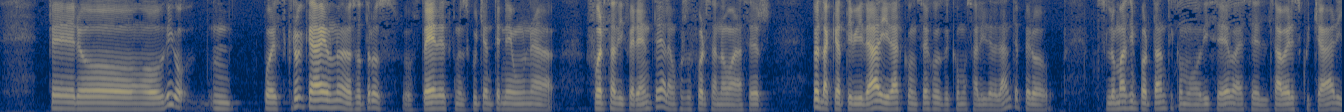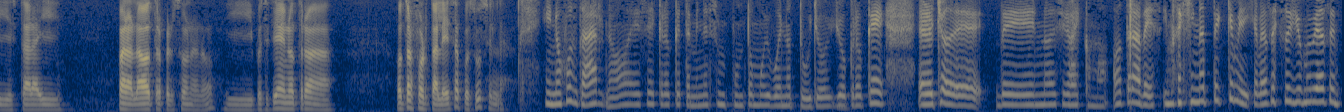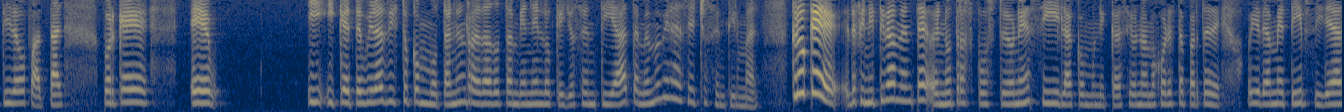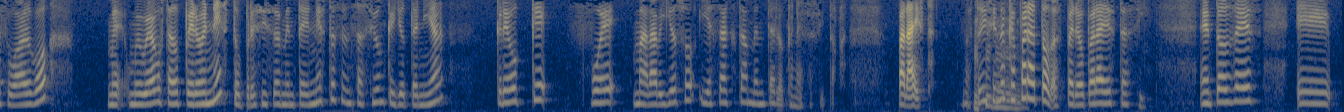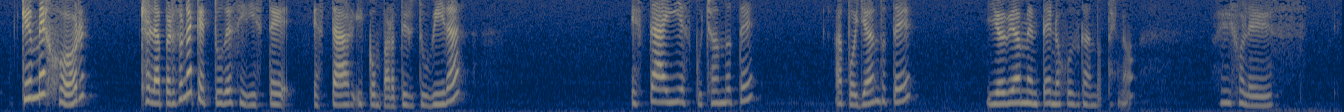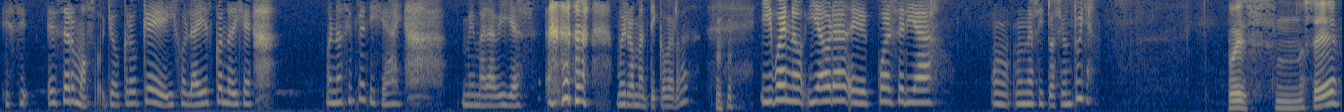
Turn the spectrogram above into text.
Pero digo, pues creo que cada uno de nosotros, ustedes que nos escuchan, tiene una fuerza diferente. A lo mejor su fuerza no va a ser pues la creatividad y dar consejos de cómo salir adelante, pero pues, lo más importante, como dice Eva, es el saber escuchar y estar ahí para la otra persona, ¿no? Y pues si tienen otra otra fortaleza, pues úsenla. Y no juzgar, ¿no? Ese creo que también es un punto muy bueno tuyo. Yo creo que el hecho de, de no decir, ay, como otra vez, imagínate que me dijeras eso, yo me hubiera sentido fatal, porque... Eh, y, y que te hubieras visto como tan enredado también en lo que yo sentía, también me hubieras hecho sentir mal. Creo que definitivamente en otras cuestiones sí la comunicación, a lo mejor esta parte de, oye, dame tips, ideas o algo, me, me hubiera gustado, pero en esto precisamente, en esta sensación que yo tenía, creo que fue maravilloso y exactamente lo que necesitaba. Para esta. No estoy diciendo que para todas, pero para esta sí. Entonces, eh, ¿qué mejor que la persona que tú decidiste estar y compartir tu vida está ahí escuchándote, apoyándote y obviamente no juzgándote, ¿no? Híjole, es, es, hermoso. Yo creo que, híjole, ahí es cuando dije, ¡ah! bueno, siempre dije, ay, me maravillas. Muy romántico, ¿verdad? y bueno, y ahora, eh, ¿cuál sería una situación tuya? Pues, no sé.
